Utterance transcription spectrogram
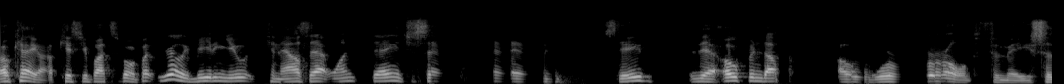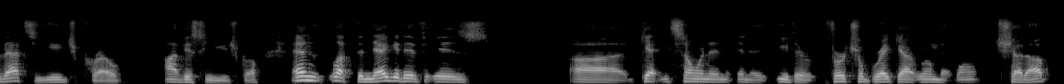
okay, I'll kiss your butt some more. But really, meeting you at Canal's that one day and just saying, Steve, that opened up a world for me. So that's a huge pro, obviously huge pro. And look, the negative is uh, getting someone in in a either virtual breakout room that won't shut up,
